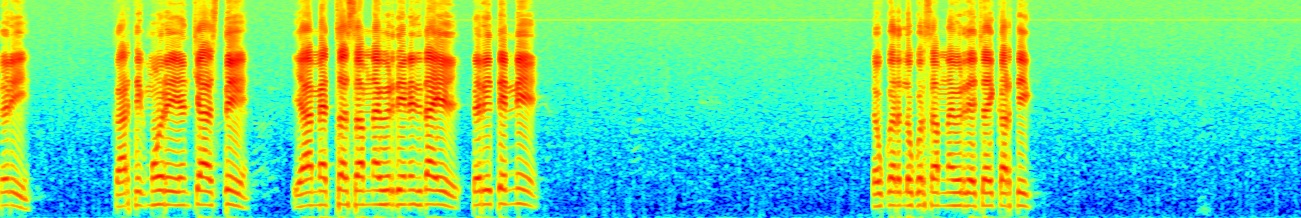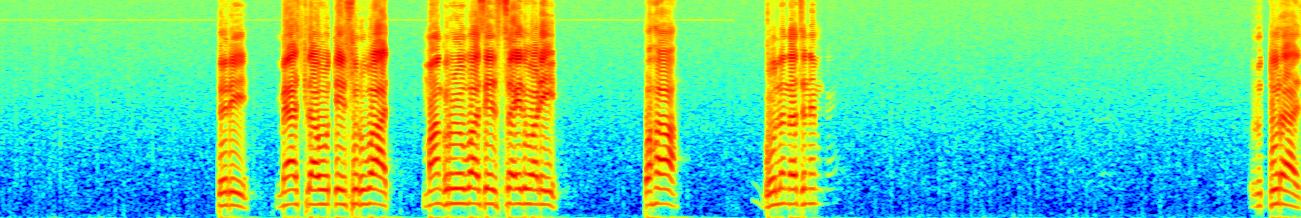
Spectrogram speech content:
तरी कार्तिक मोरे यांच्या हस्ते या मॅचचा सामनावीर देण्यात येत आहे. तरी त्यांनी लवकरात लवकर सामनावीर द्यायचा आहे कार्तिक. तरी मॅचला होते सुरुवात. मांगरुळ वासेस सैदवाडी पहा गोलंदाज नेम ऋतुराज.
